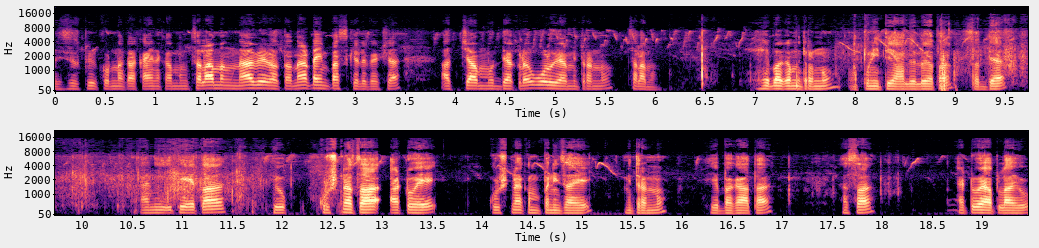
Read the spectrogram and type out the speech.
तशी स्क्रीन करू नका काय नका. मग चला मग ना वेळ घालता ना टाईमपास केल्यापेक्षा आजच्या मुद्द्याकडं वळूया मित्रांनो. चला मग. हे बघा मित्रांनो आपण इथे आलेलो आहे आता सध्या. आणि इथे आता ह्यो कृष्णाचा ऑटो आहे कृष्णा कंपनीचा आहे मित्रांनो. हे बघा आता असा ॲटो आहे आपला हो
